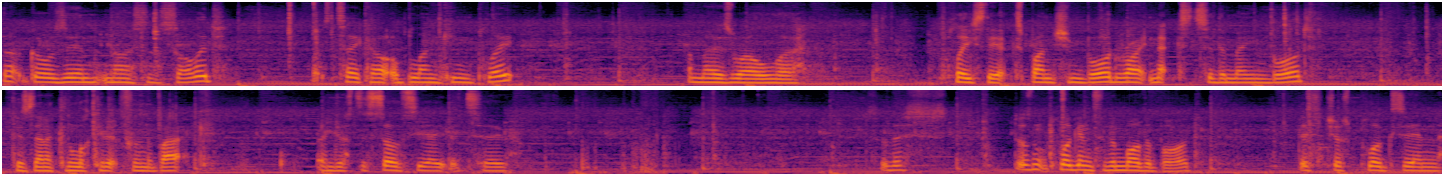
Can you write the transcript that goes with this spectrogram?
That goes in nice and solid. Let's take out a blanking plate. I may as well uh, place the expansion board right next to the main board because then I can look at it from the back and just associate the two. So this doesn't plug into the motherboard. This just plugs in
